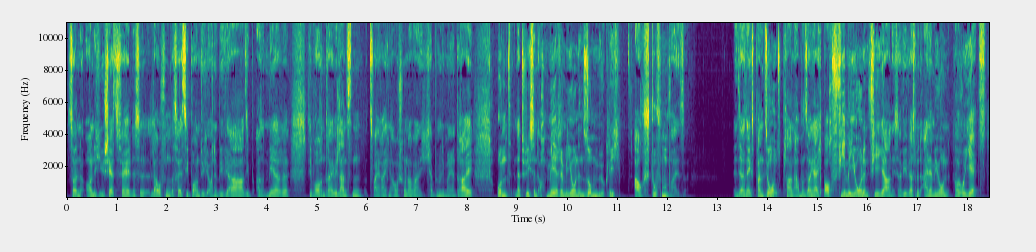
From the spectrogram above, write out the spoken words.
sollen ordentliche Geschäftsverhältnisse laufen. Das heißt, sie brauchen natürlich auch eine BWA, also mehrere. Sie brauchen drei Bilanzen, zwei reichen auch schon, aber ich habe immer ja drei. Und natürlich sind auch mehrere Millionen Summen möglich, auch stufenweise. Wenn Sie also einen Expansionsplan haben und sagen, ja, ich brauche vier Millionen in vier Jahren, ich sage, wie wäre es mit einer Million Euro jetzt?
